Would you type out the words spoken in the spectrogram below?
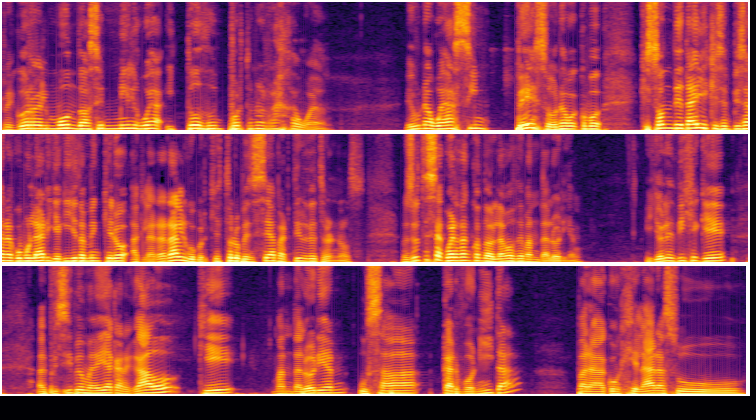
recorre el mundo, hace mil weas y todo importa una raja, weón. Es una weá sin peso, weá como que son detalles que se empiezan a acumular y aquí yo también quiero aclarar algo, porque esto lo pensé a partir de Eternals. No sé si ustedes se acuerdan cuando hablamos de Mandalorian, y yo les dije que al principio me había cargado que Mandalorian usaba carbonita para congelar a su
